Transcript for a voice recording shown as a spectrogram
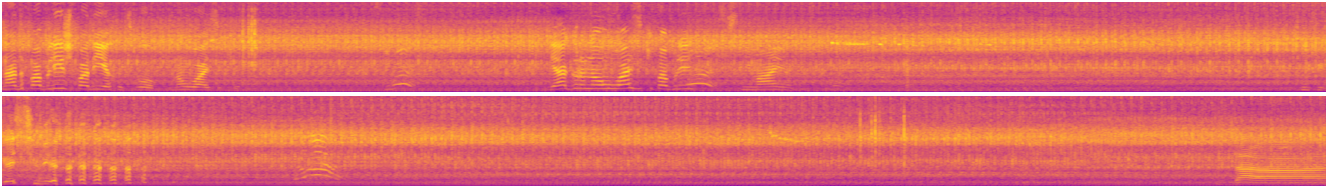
Надо поближе подъехать, Вов, на УАЗике. Снимаешь? Я говорю, на УАЗике поближе. Снимаешь? Снимаю. Нифига себе. Да.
